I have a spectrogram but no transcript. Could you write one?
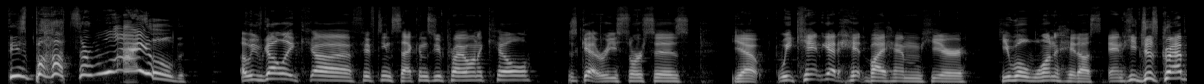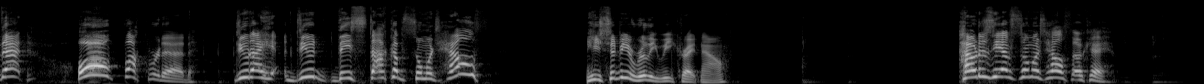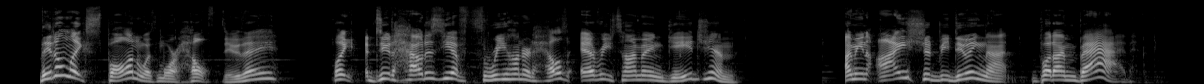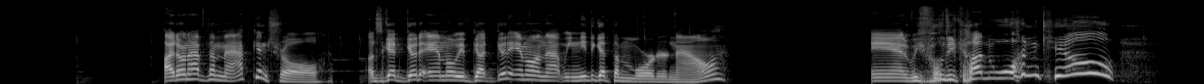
These bots are wild. Uh, we've got like uh, 15 seconds we probably want to kill. Just get resources. Yeah, we can't get hit by him here. He will one hit us and he just grabbed that. Oh, fuck, we're dead. Dude, I, dude, they stock up so much health. He should be really weak right now. How does he have so much health? Okay, they don't like spawn with more health, do they? Like, dude, how does he have 300 health every time I engage him? I mean, I should be doing that, but I'm bad. I don't have the map control. Let's get good ammo. We've got good ammo on that. We need to get the mortar now. And we've only gotten one kill.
